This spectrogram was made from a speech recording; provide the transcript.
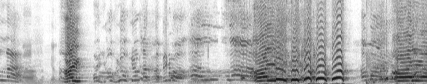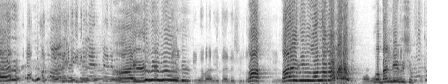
Allah. Aa, gel lan. Ay. Ay, Yok yok yok atma benim o. Allah. Ay. Ama Hayır. ama hareket bile etmedim. Hayır evladım. Şurada var bir tane şurada. Ha. Hayır Memo vallahi ben varım. Ulan ben değilmişim. Bir dakika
